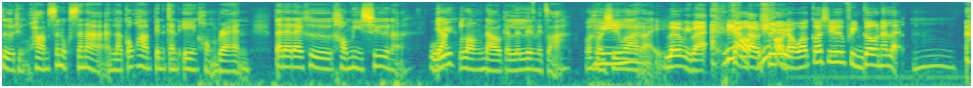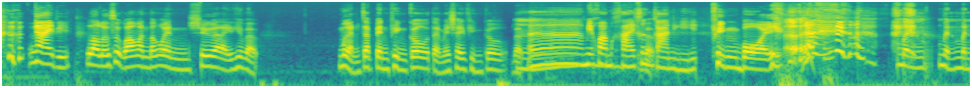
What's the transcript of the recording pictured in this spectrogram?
สื่อถึงความสนุกสนาน แล้วก็ความเป็นกันเองของแบรนด์ แต่ใดๆคือเขามีชื่อนะอุ๊ยอยากลองเดากันเล่นๆไหมจ๊ะว่าเขาชื่อว่าอะไร เริ่มอีกแล้วนี่การขอเดานี่ชื่ขออเดาว่าก็ชื่อ Pringle นั่นแหละ ง่ายดี เรารู้สึกว่ามันต้องเป็นชื่ออะไรที่แบบ เหมือนจะเป็น Pringle แต่ไม่ใช่ Pringle แบบเออมีความคล้ายคลึงกันอย่างนี้ Pring boyเหมือนเหมือนเหมือน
